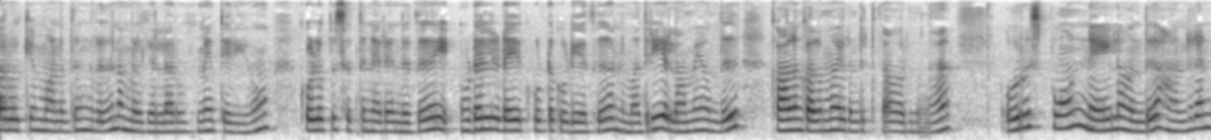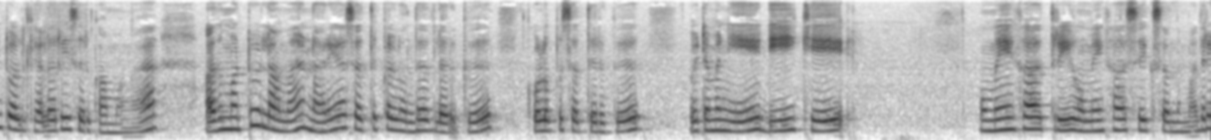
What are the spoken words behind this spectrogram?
ஆரோக்கியமானதுங்கிறது நம்மளுக்கு எல்லாருக்குமே தெரியும். கொழுப்பு சத்து நிறைந்தது உடல் எடையை கூட்டக்கூடியது அந்த மாதிரி எல்லாமே வந்து காலங்காலமாக இருந்துட்டு தான் வருதுங்க. ஒரு ஸ்பூன் நெய்யில் வந்து ஹண்ட்ரட் அண்ட் டுவெல் கேலரிஸ் இருக்காமாங்க. அது மட்டும் இல்லாமல் நிறையா சத்துக்கள் வந்து அதில் இருக்குது கொழுப்பு சத்து இருக்குது vitamin A D K omega three omega six அந்த மாதிரி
